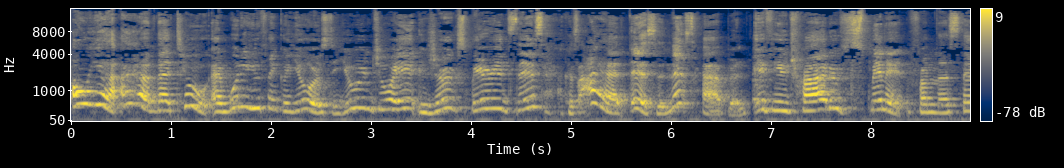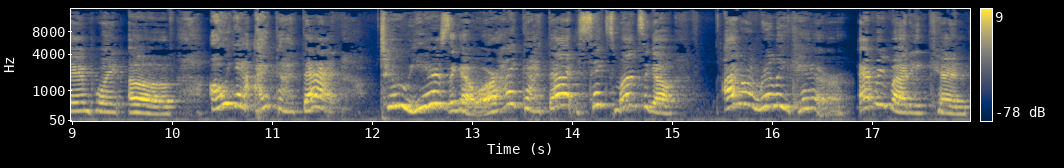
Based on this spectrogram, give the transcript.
oh yeah, I have that too. And what do you think of yours? Do you enjoy it? Is your experience this? Because I had this and this happened. If you try to spin it from the standpoint of, oh yeah, I got that two years ago, or I got that six months ago, I don't really care. Everybody can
